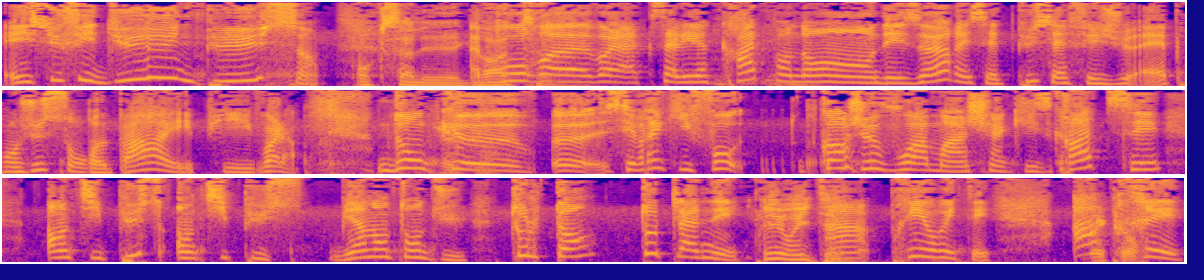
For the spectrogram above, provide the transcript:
Et il suffit d'une puce Pour que ça les gratte. pour euh, voilà que ça les gratte pendant des heures et cette puce elle fait elle prend juste son repas et puis voilà donc euh, euh, c'est vrai qu'il faut quand je vois moi un chien qui se gratte c'est anti-puce anti-puce bien entendu. Tout le temps toute l'année Priorité. Hein, priorité. Après,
